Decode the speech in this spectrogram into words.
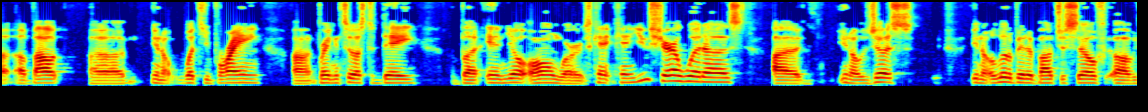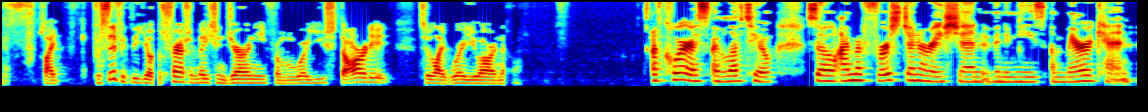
uh, about, uh, you know, what you bring, uh, bringing to us today. But in your own words, can can you share with us, uh, you know, just you know, a little bit about yourself, uh, like specifically your transformation journey from where you started to like where you are now. Of course, I would love to. So I'm a first generation Vietnamese American.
